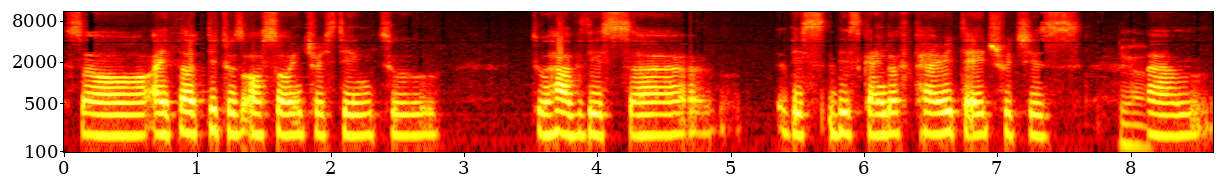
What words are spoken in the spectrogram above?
So I thought it was also interesting to to have this uh, this this kind of heritage, which is Yeah. um,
